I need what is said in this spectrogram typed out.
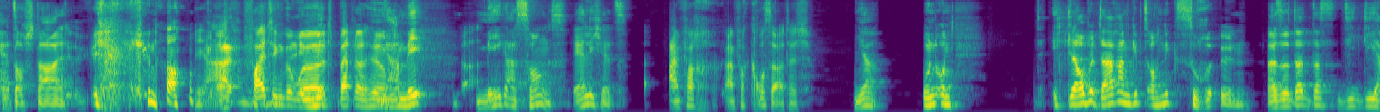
Herz auf Stahl. ja, genau. Ja, genau. Fighting the ey, World, Battle Hymn, Ja, me mega Songs, ehrlich jetzt. einfach, einfach großartig. Ja. Und, und ich glaube, daran gibt es auch nichts zu rütteln. Also, da, das, die, die,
